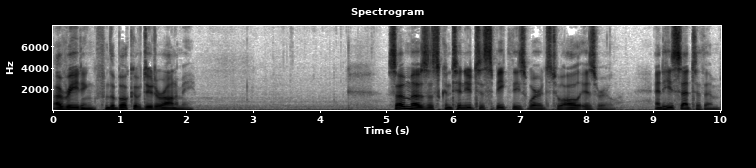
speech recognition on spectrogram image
A reading from the book of Deuteronomy. So Moses continued to speak these words to all Israel, and he said to them,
